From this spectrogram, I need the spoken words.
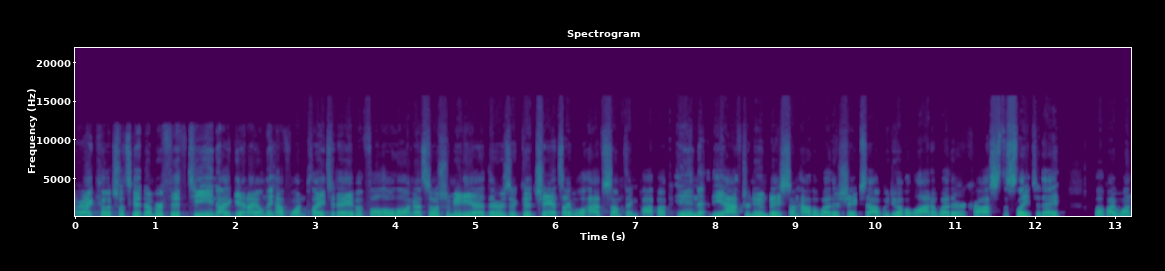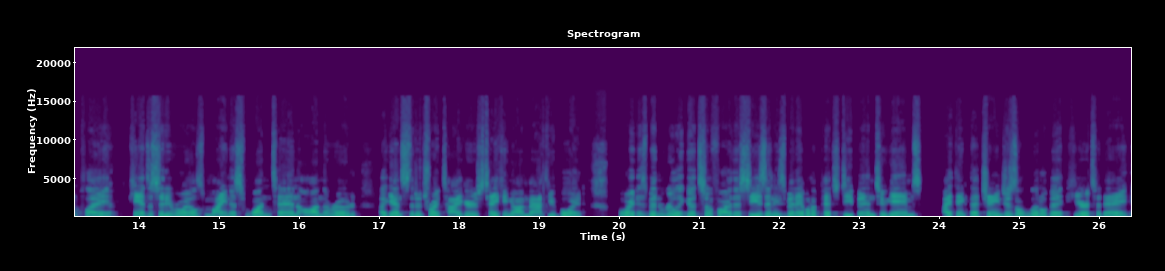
All right, coach, let's get number 15. Again, I only have one play today, but follow along on social media. There's a good chance I will have something pop up in the afternoon based on how the weather shapes out. We do have a lot of weather across the slate today. But my one play, Kansas City Royals minus 110 on the road against the Detroit Tigers, taking on Matthew Boyd. Boyd has been really good so far this season. He's been able to pitch deep into games. I think that changes a little bit here today.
